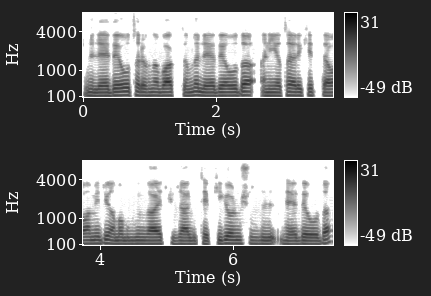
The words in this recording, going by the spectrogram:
Şimdi LDO tarafına baktığımda LDO'da hani yatay hareket devam ediyor ama bugün gayet güzel bir tepki görmüşüz LDO'da.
